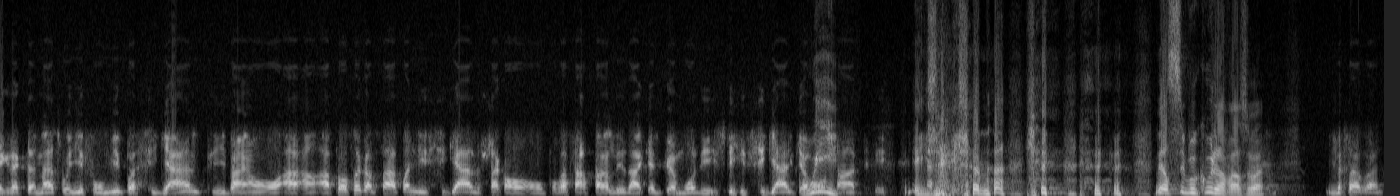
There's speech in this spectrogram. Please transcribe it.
Exactement. Soyez fourmis, pas cigales. Puis, ben, on, on, ça comme ça, prendre les cigales. Je sens qu'on on pourra faire parler dans quelques mois des, cigales qui auront oui, chanté. Exactement. Merci beaucoup, Jean-François. Merci, Antoine.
